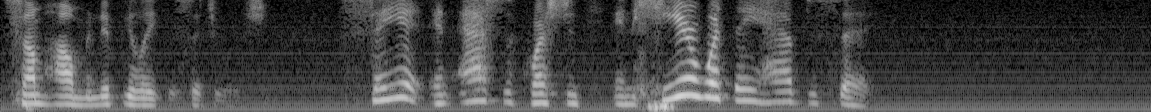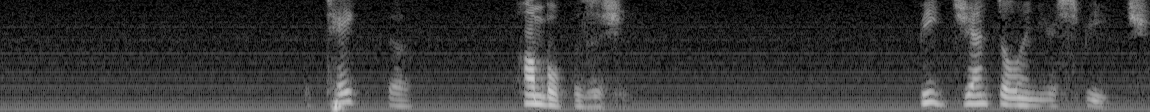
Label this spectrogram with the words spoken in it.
somehow manipulate the situation. Say it and ask the question and hear what they have to say. Take the humble position. Be gentle in your speech.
